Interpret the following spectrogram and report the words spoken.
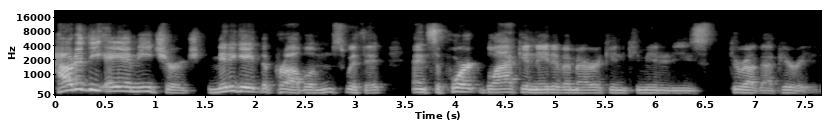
how did the ame church mitigate the problems with it and support black and native american communities throughout that period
